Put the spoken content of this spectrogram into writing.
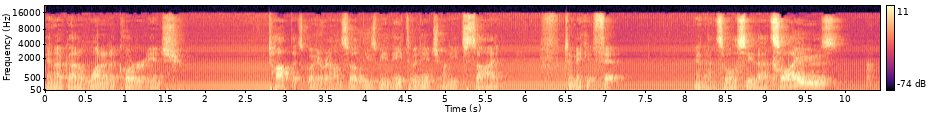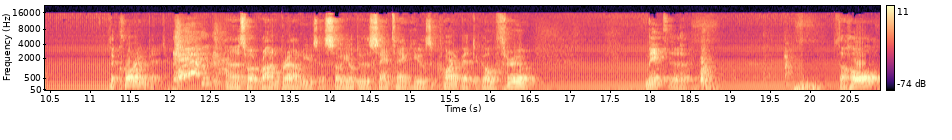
and I've got a one and a quarter inch top that's going around, so it leaves me an eighth of an inch on each side to make it fit in that. So we'll see that. So I use the coring bit, and that's what Ron Brown uses. So he'll do the same thing. He uses a coring bit to go through, make the the hole,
